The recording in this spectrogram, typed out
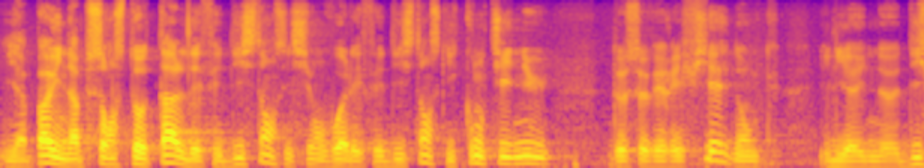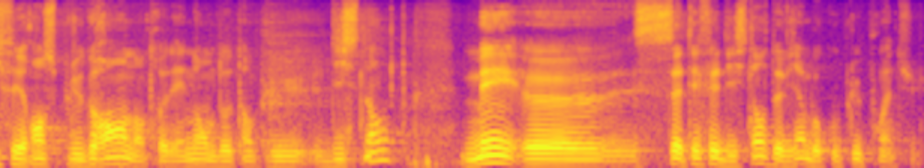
Il n'y a pas une absence totale d'effet de distance, ici on voit l'effet de distance qui continue de se vérifier, donc il y a une différence plus grande entre des nombres d'autant plus distants, mais euh, cet effet de distance devient beaucoup plus pointu.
